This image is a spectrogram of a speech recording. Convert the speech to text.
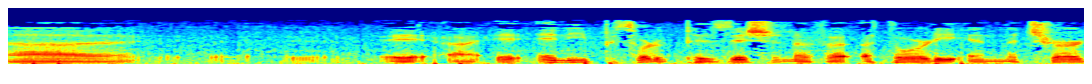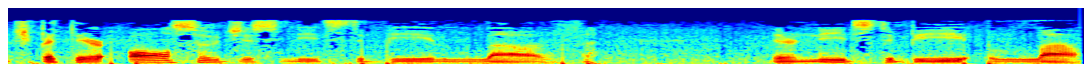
uh, any sort of position of authority in the church, but there also just needs to be love. There needs to be love.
